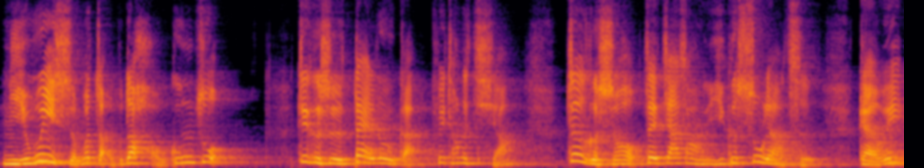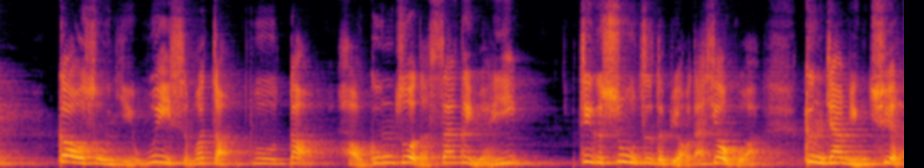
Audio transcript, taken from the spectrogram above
你为什么找不到好工作？这个是代入感非常的强。这个时候再加上一个数量词，改为告诉你为什么找不到好工作的三个原因。这个数字的表达效果啊，更加明确了，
